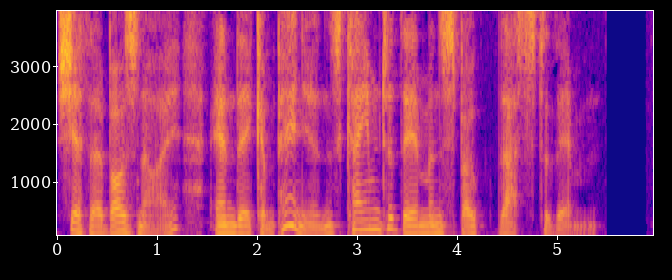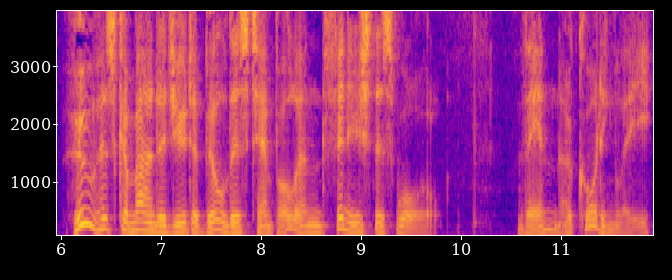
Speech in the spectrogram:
Shetharboznai, and their companions came to them and spoke thus to them. Who has commanded you to build this temple and finish this wall? Then, accordingly,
